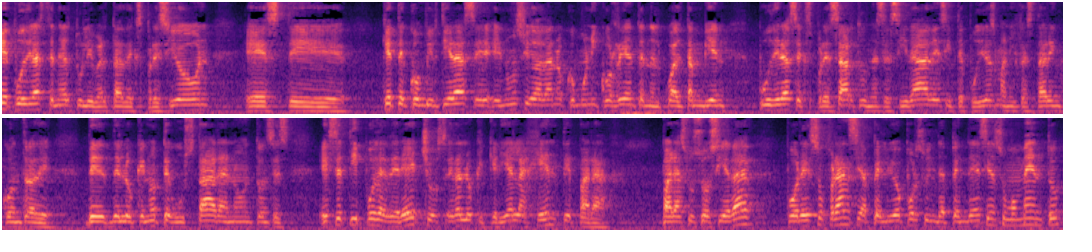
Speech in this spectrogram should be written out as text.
que pudieras tener tu libertad de expresión, este, que te convirtieras e, en un ciudadano común y corriente en el cual también pudieras expresar tus necesidades y te pudieras manifestar en contra de, de, lo que no te gustara, ¿no? Entonces, ese tipo de derechos era lo que quería la gente para, para su sociedad. Por eso Francia peleó por su independencia en su momento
